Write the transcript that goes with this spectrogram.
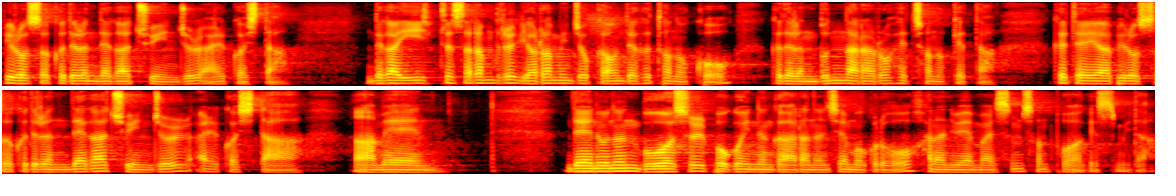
비로소 그들은 내가 주인 줄 알 것이다. 내가 이집트 사람들을 여러 민족 가운데 흩어놓고 그들은 문나라로 헤쳐놓겠다. 그때야 비로소 그들은 내가 주인 줄 알 것이다. 아멘. 내 눈은 무엇을 보고 있는가라는 제목으로 하나님의 말씀 선포하겠습니다.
